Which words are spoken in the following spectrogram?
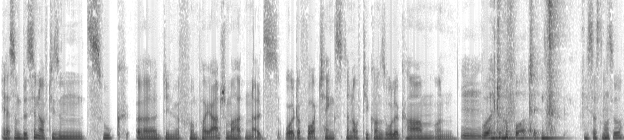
Er ist so ein bisschen auf diesem Zug, äh, den wir vor ein paar Jahren schon mal hatten, als World of War Tanks dann auf die Konsole kam und Mhm. World of War Tanks. ist das nicht so?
